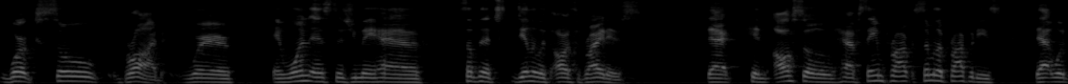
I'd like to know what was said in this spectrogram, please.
work so broad where in one instance you may have something that's dealing with arthritis that can also have same prop similar properties that would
